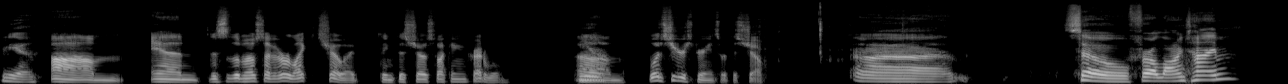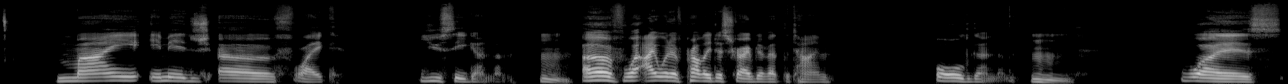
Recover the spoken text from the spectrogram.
Yeah. Um, and this is the most I've ever liked the show. I think this show's fucking incredible. Yeah. Um, what's your experience with this show? Uh, so for a long time, my image of like UC Gundam, Hmm. of what I would have probably described it at the time, old Gundam, Hmm. was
